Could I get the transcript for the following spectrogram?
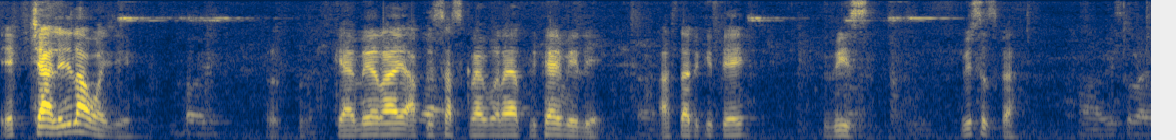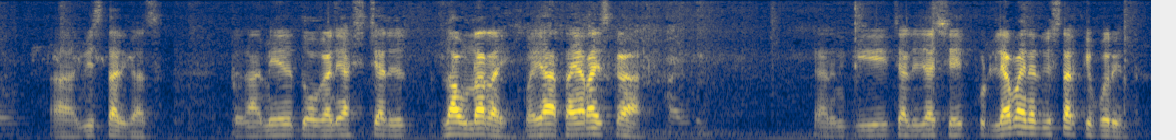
एक चॅलेंज लावायची. कॅमेरा आहे आपली सबस्क्रायबर आहे आपली फॅमिली आहे. आज तारीख किती आहे? वीस. वीसच का? हा वीस तारीख आज. तर आम्ही दोघांनी अशी चॅलेंज लावणार आहे. म्हणजे तयार आहेस का? कारण की चॅलेंज अशी आहे पुढल्या महिन्यात वीस तारखेपर्यंत.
